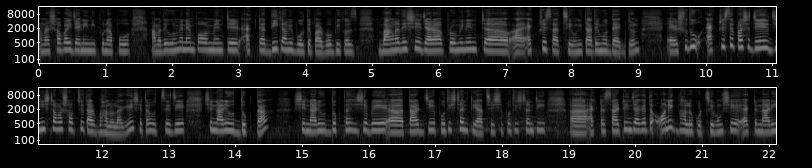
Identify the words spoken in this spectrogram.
আমরা সবাই জানি নিপুণ আপু আমাদের উইমেন এম্পাওয়ারমেন্টের একটা দিক আমি বলতে পারব বিকজ বাংলাদেশে যারা প্রমিনেন্ট অ্যাক্ট্রেস আছে, উনি তাদের মধ্যে একজন। শুধু অ্যাক্ট্রেসের পাশে যে জিনিসটা আমার সবচেয়ে তার ভালো লাগে, সেটা হচ্ছে যে সে নারী উদ্যোক্তা। সে নারী উদ্যোক্তা হিসেবে তার যে প্রতিষ্ঠানটি আছে, সে প্রতিষ্ঠানটি একটা সার্টেন জায়গাতে অনেক ভালো করছে এবং সে একটা নারী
